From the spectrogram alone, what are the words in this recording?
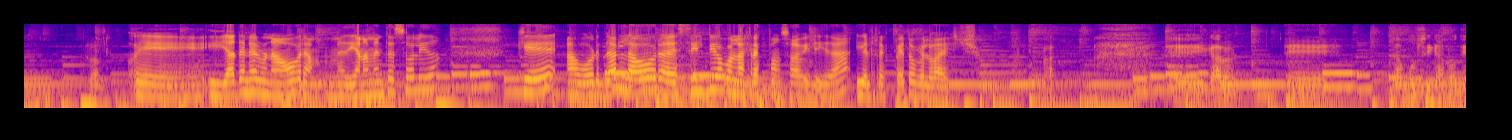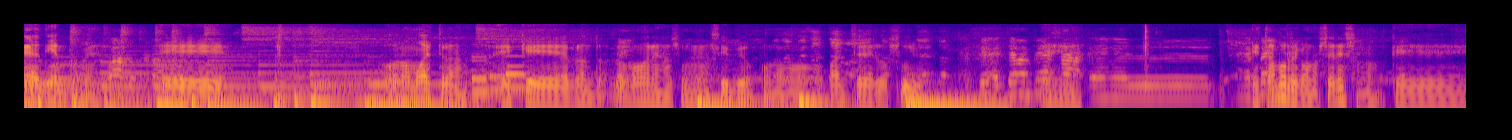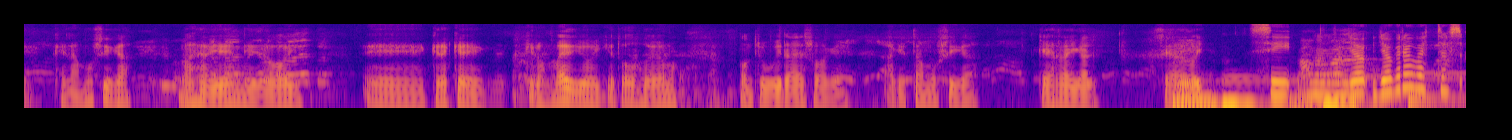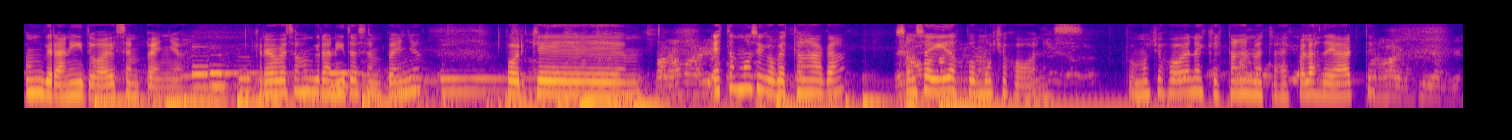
eh, y ya tener una obra medianamente sólida que abordar la obra de Silvio con la responsabilidad y el respeto que lo ha hecho. Eh, Carol, eh, la música no tiene tiempo. ¿eh? uno muestra es que de pronto los jóvenes asumen a Silvio como parte de lo suyo. El tema empieza en el, Estamos a reconocer eso, ¿no? Que, que la música no es de ayer ni de hoy, eh, ¿Crees que, los medios y que todos debemos contribuir a eso, a que, a que esta música que es raigal sea de hoy? Sí, yo, yo creo que esto es un granito a ese empeño. Creo que eso es un granito a ese empeño porque estos músicos que están acá son seguidos por muchos jóvenes por muchos jóvenes que están en nuestras escuelas de arte,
